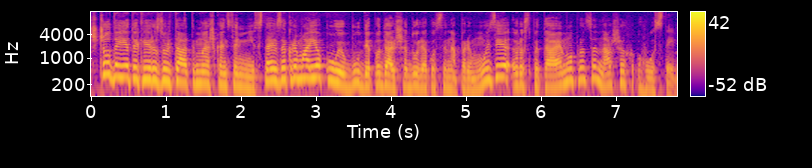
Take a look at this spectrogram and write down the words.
Що дає такий результат мешканцям міста, і, зокрема, якою буде подальша доля коси на перемозі, розпитаємо про це наших гостей.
